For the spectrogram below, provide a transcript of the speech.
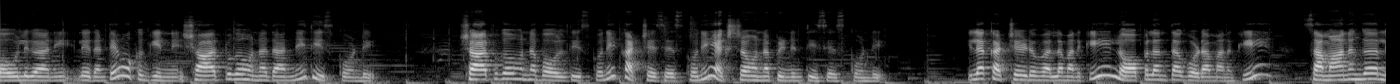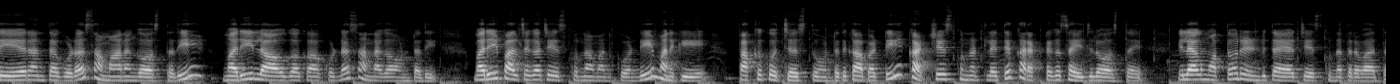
బౌల్ కానీ లేదంటే ఒక గిన్నె షార్ప్గా ఉన్న దాన్ని తీసుకోండి. షార్ప్గా ఉన్న బౌల్ తీసుకొని కట్ చేసేసుకొని ఎక్స్ట్రా ఉన్న పిండిని తీసేసుకోండి. ఇలా కట్ చేయడం వల్ల మనకి లోపలంతా కూడా మనకి సమానంగా లేయర్ అంతా కూడా సమానంగా వస్తుంది. మరీ లావుగా కాకుండా సన్నగా ఉంటుంది. మరీ పలచగా చేసుకున్నాం అనుకోండి మనకి పక్కకు వచ్చేస్తూ ఉంటుంది. కాబట్టి కట్ చేసుకున్నట్లయితే కరెక్ట్గా సైజులో వస్తాయి. ఇలాగ మొత్తం రెండు తయారు చేసుకున్న తర్వాత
